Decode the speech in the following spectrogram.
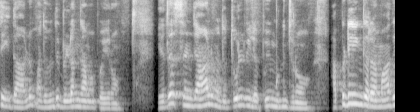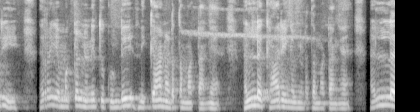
செய்தாலும் அது வந்து விளங்காமல் போயிடும் எதை செஞ்சாலும் அது தோல்வியில் போய் முடிஞ்சிடும் அப்படிங்கிற மாதிரி நிறைய மக்கள் நினைத்து கொண்டு நிக்கா நடத்த மாட்டாங்க. நல்ல காரியங்கள் நடத்த மாட்டாங்க. நல்ல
